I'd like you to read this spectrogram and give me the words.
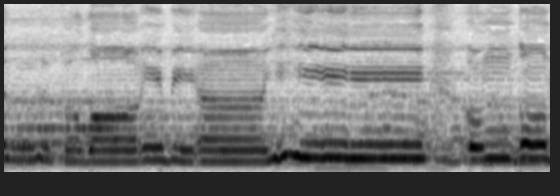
الفضاء بآيه. انظر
